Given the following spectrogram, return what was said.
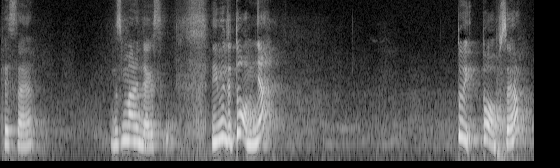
됐어요? 무슨 말인지 알겠어? 이 문제 또 없냐? 또, 또 없어요?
